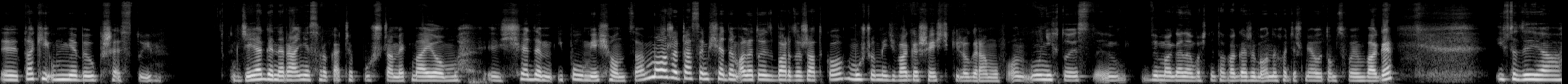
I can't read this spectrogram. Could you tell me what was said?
Yy, Taki u mnie był przestój. Gdzie ja generalnie srokacze puszczam, jak mają y, 7,5 miesiąca, może czasem 7, ale to jest bardzo rzadko, muszą mieć wagę 6 kg. On, u nich to jest y, wymagana właśnie ta waga, żeby one chociaż miały tą swoją wagę. I wtedy ja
